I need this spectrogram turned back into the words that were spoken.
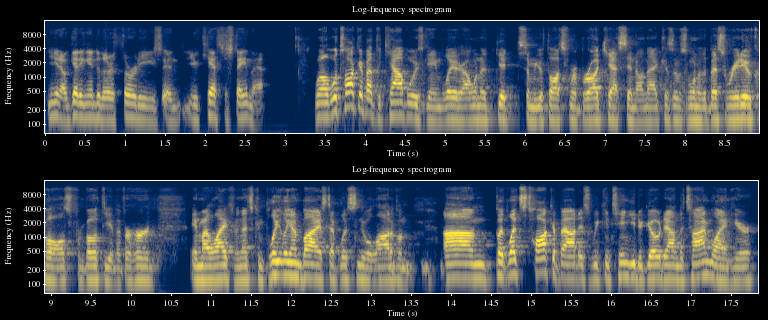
you know, getting into their 30s, and you can't sustain that. Well, we'll talk about the Cowboys game later. I want to get some of your thoughts from a broadcast in on that because it was one of the best radio calls from both of you I've ever heard in my life, and that's completely unbiased. I've listened to a lot of them. Um, but let's talk about as we continue to go down the timeline here,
